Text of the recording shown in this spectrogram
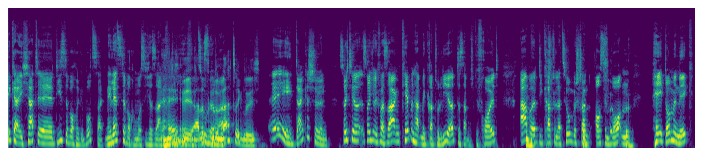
Dicker, ich hatte diese Woche Geburtstag. Nee, letzte Woche muss ich ja sagen. Hey, die alles Gute Zuhörer. nachträglich. Ey, Dankeschön. Soll ich, dir, soll ich euch was sagen? Kevin hat mir gratuliert, das hat mich gefreut. Aber die Gratulation bestand aus den Worten: Hey Dominik,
